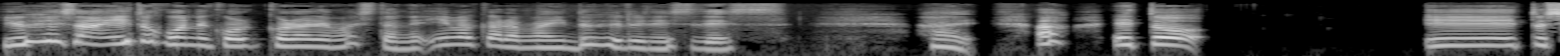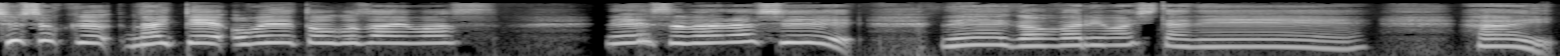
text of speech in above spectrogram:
ゆうへいさんいいとこに来られましたね。今からマインドフルネスです。はい。あ、えっと、えー、っと、就職内定おめでとうございます。ねえ、素晴らしい。ねえ、頑張りましたね。はい。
